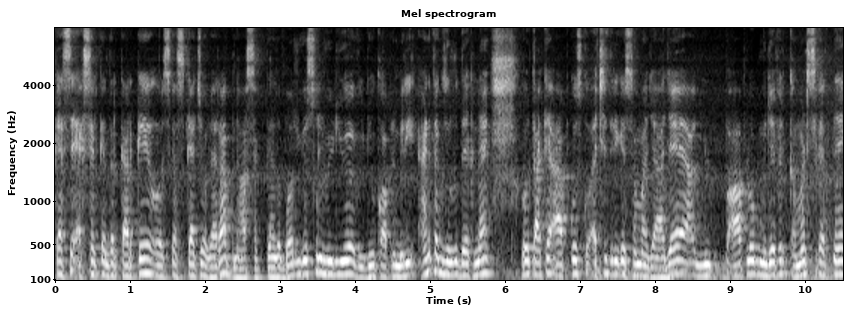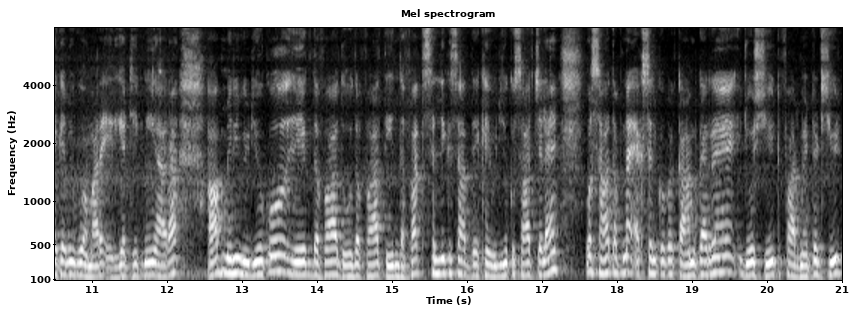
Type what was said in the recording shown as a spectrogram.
کیسے ایکسل کے اندر کر کے اور اس کا اسکیچ وغیرہ بنا سکتے ہیں۔ تو بہت یوزفل ویڈیو ہے ویڈیو کو آپ نے میری اینڈ تک ضرور دیکھنا ہے اور تاکہ آپ کو اس کو اچھی طریقے سے سمجھ آ جائے۔ آپ لوگ مجھے پھر کمنٹس کر کرتے ہیں کہ ابھی وہ ہمارا ایریا ٹھیک نہیں آ رہا۔ آپ میری ویڈیو کو ایک دفعہ، دو دفعہ، تین دفعہ تسلی کے ساتھ دیکھیں ویڈیو کو ساتھ چلائیں اور ساتھ اپنا ایکسل کے اوپر کام کر رہے ہیں۔ جو sheet formatted sheet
